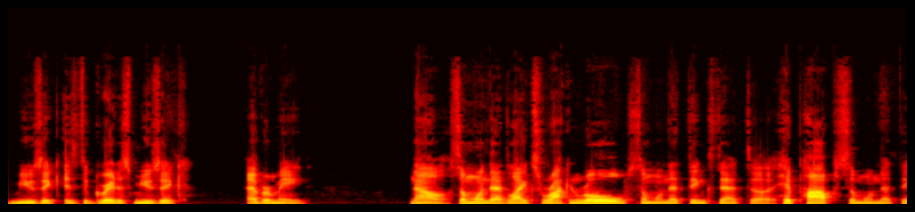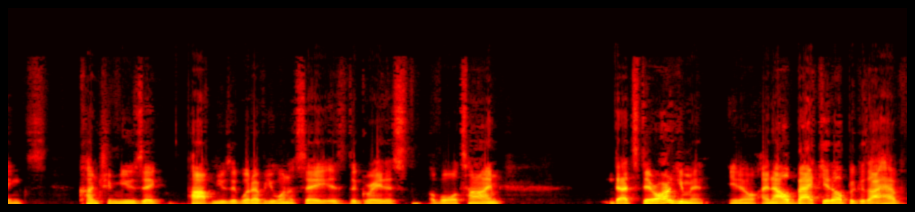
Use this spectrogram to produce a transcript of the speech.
music is the greatest music ever made. Now, someone that likes rock and roll, someone that thinks that uh, hip hop, someone that thinks country music, pop music, whatever you want to say is the greatest of all time, that's their argument, you know, and I'll back it up because I have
